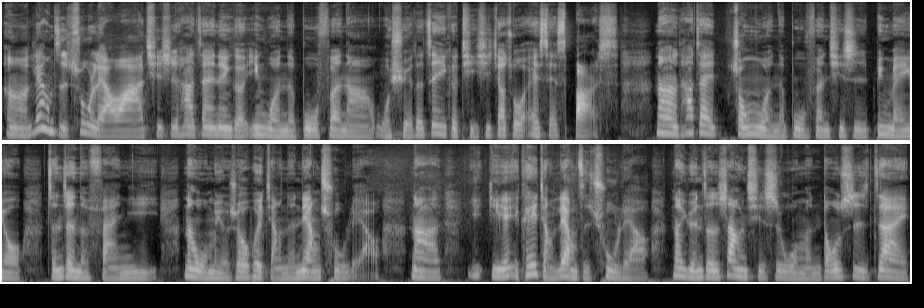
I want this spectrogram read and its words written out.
嗯，量子触疗啊，其实它在那个英文的部分啊，我学的这一个体系叫做 SS Bars。那它在中文的部分其实并没有真正的翻译。那我们有时候会讲能量触疗，那也也也可以讲量子触疗。那原则上，其实我们都是在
